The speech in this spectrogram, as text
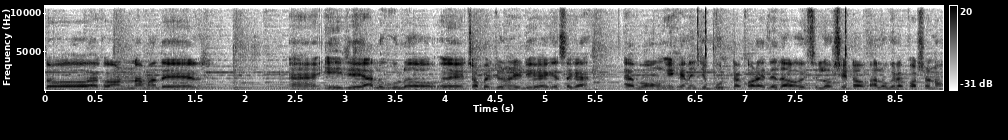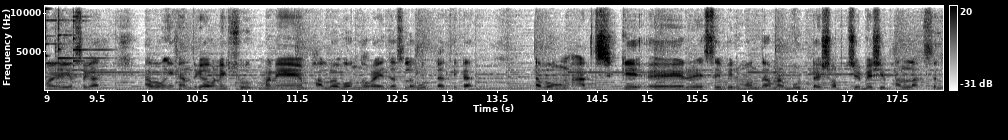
তো এখন আমাদের এই যে আলুগুলো চপের জন্য রেডি হয়ে গেছে গা। এবং এখানে যে বুটটা কড়াইতে দেওয়া হয়েছিল, সেটাও ভালো করে কষানো হয়ে গেছে গা। এবং এখান থেকে অনেক মানে ভালো গন্ধ হয়ে যাচ্ছিল বুটটা থেকে। এবং আজকে এর রেসিপির মধ্যে আমার বুটটাই সবচেয়ে বেশি ভালো লাগছিল।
